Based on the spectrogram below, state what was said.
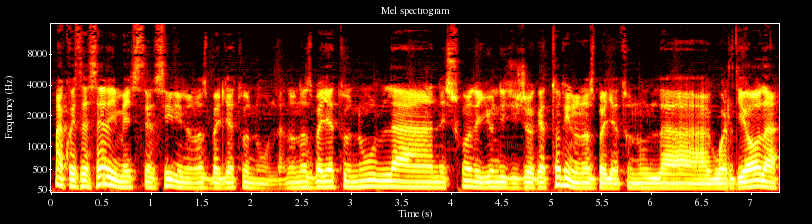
Ma questa sera il Manchester City non ha sbagliato nulla, non ha sbagliato nulla nessuno degli 11 giocatori, non ha sbagliato nulla Guardiola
